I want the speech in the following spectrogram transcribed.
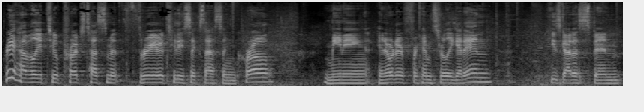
pretty heavily to approach Testament through 2D6S and Crow, meaning in order for him to really get in, he's got to spin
